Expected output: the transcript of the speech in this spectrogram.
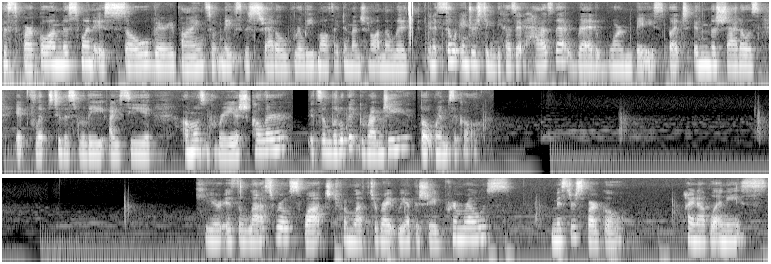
The sparkle on this one is so very fine, so it makes the shadow really multi-dimensional on the lid. And it's so interesting because it has that red warm base, but in the shadows, it flips to this really icy, almost grayish color. It's a little bit grungy, but whimsical. Here is the last row swatched from left to right. We have the shade Primrose, Mr. Sparkle, Pineapple Anise,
